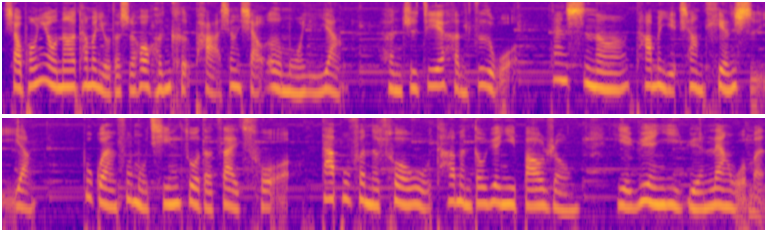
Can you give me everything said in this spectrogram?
小朋友呢，他们有的时候很可怕，像小恶魔一样，很直接、很自我。但是呢，他们也像天使一样，不管父母亲做的再错。大部分的错误，他们都愿意包容，也愿意原谅我们。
